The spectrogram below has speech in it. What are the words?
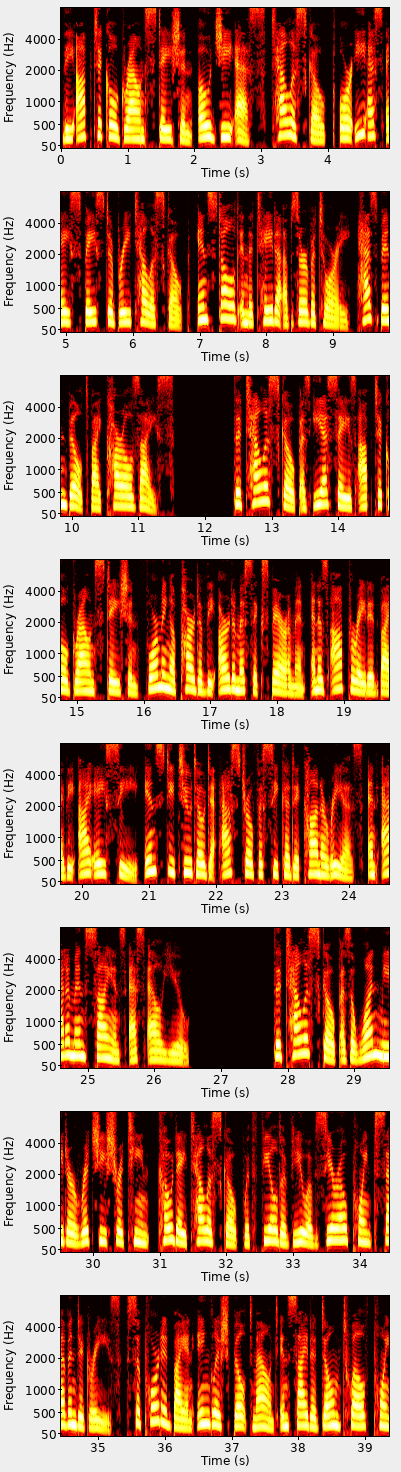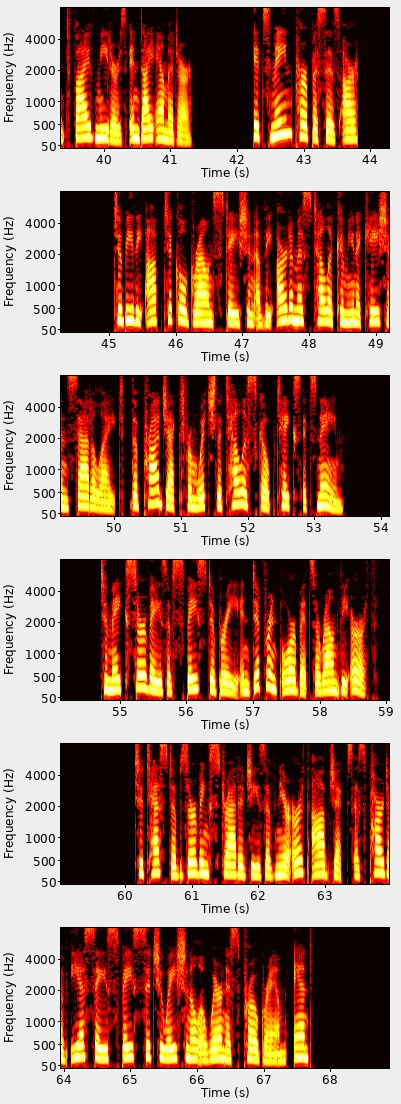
the Optical Ground Station (OGS) telescope or ESA Space Debris Telescope, installed in the Teide Observatory, has been built by Carl Zeiss. The telescope is ESA's optical ground station forming a part of the Artemis experiment and is operated by the IAC Instituto de Astrofísica de Canarias and Ataman Science SLU. The telescope is a 1-meter Ritchey-Chrétien, Coudé telescope with field of view of 0.7 degrees, supported by an English-built mount inside a dome 12.5 meters in diameter. Its main purposes are to be the optical ground station of the Artemis telecommunications satellite, the project from which the telescope takes its name, to make surveys of space debris in different orbits around the Earth, to test observing strategies of near-Earth objects as part of ESA's Space Situational Awareness Program, and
